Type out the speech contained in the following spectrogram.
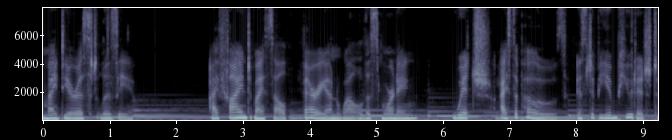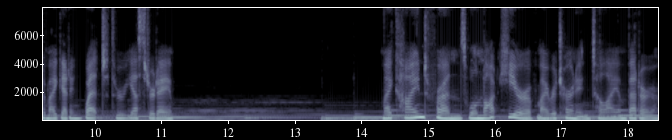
My dearest Lizzie, I find myself very unwell this morning, which, I suppose, is to be imputed to my getting wet through yesterday. My kind friends will not hear of my returning till I am better.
